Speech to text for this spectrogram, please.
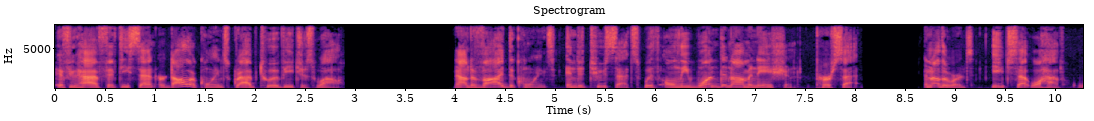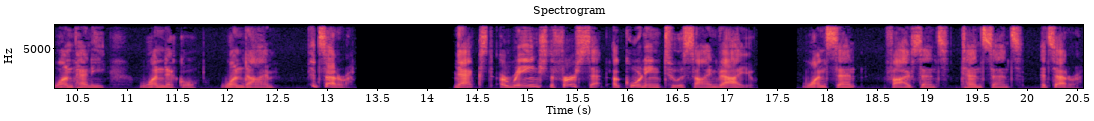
If you have 50 cent or dollar coins, grab two of each as well. Now divide the coins into two sets with only one denomination per set. In other words, each set will have one penny, one nickel, one dime, etc. Next, arrange the first set according to assigned value 1 cent, 5 cents, 10 cents, etc.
